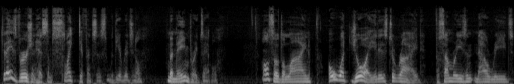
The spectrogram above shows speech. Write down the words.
Today's version has some slight differences with the original. The name, for example. Also, the line, Oh, what joy it is to ride, for some reason now reads,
